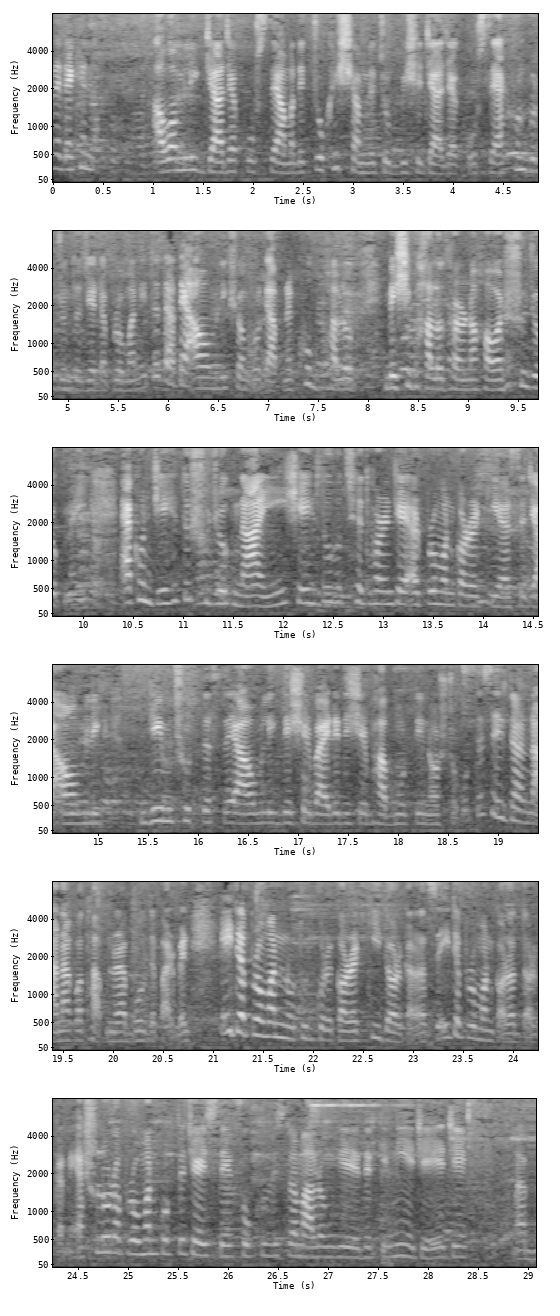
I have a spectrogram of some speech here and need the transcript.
মানে দেখেন, আওয়ামী লীগ যা যা করছে, আমাদের চোখের সামনে চব্বিশে যা যা করছে, এখন পর্যন্ত যেটা প্রমাণিত, তাতে আওয়ামী লীগ সম্পর্কে আপনার খুব ভালো, বেশি ভালো ধারণা হওয়ার সুযোগ নাই। এখন যেহেতু সুযোগ নাই, সেহেতু হচ্ছে ধরেন যে, আর প্রমাণ করার কি আছে যে, আওয়ামী লীগ ডিম ছুটতেছে, আওয়ামী লীগ দেশের বাইরে দেশের ভাবমূর্তি নষ্ট করতেছে, এটা নানা কথা আপনারা বলতে পারবেন। এইটা প্রমাণ নতুন করে করার কি দরকার আছে? এইটা প্রমাণ করার দরকার নেই। আসলে ওরা প্রমাণ করতে চাইছে, ফখরুল ইসলাম আলমগীর এদেরকে নিয়ে যেয়ে যে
